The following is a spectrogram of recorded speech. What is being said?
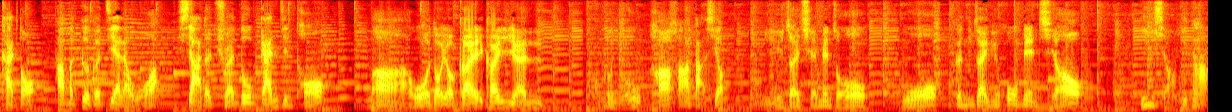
看到。他们个个见了我，吓得全都赶紧逃。那我倒要开开眼。咕噜牛哈哈大笑：“你在前面走，我跟在你后面瞧。”一小一大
